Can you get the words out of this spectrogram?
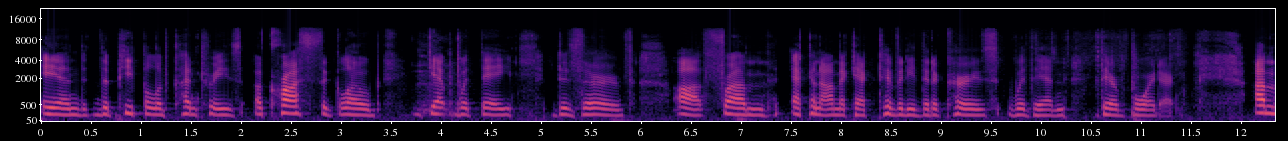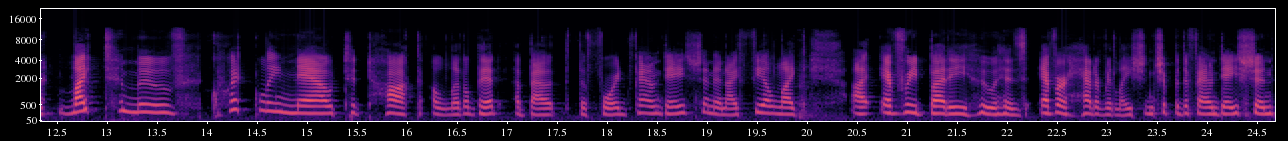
and the people of countries across the globe get what they deserve uh, from economic activity that occurs within their border. Um, like to move quickly now to talk a little bit about the Ford Foundation, and I feel like uh, everybody who has ever had a relationship with the foundation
